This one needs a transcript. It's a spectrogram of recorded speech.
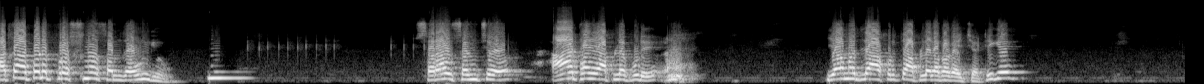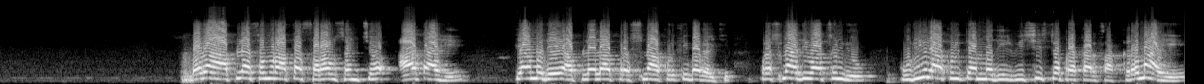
आता आपण प्रश्न समजावून घेऊ. सराव संच आठ आहे आपल्या पुढे. यामधल्या आकृत्या आपल्याला बघायच्या ठीक आहे? बघा आपल्यासमोर आता सराव संच आठ आहे. त्यामध्ये आपल्याला प्रश्न आकृती बघायची. प्रश्न आधी वाचून घेऊ. पुढील आकृत्यांमधील विशिष्ट प्रकारचा क्रम आहे.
